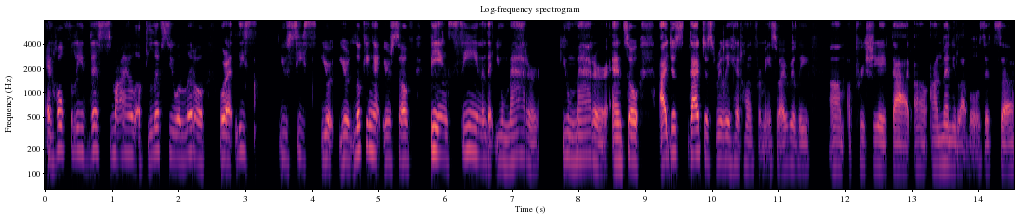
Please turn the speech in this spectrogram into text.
and hopefully this smile uplifts you a little or at least you see you're you're looking at yourself being seen and that you matter you matter and so i just that just really hit home for me so i really um, appreciate that uh, on many levels it's uh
